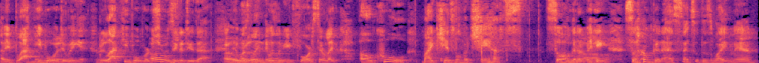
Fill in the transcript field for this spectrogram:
I mean, black people were doing it. Really? Black people were Oh. choosing to do that. Oh, it wasn't really? like it wasn't being forced. They were like, oh, cool, my kids will have a chance. So I'm gonna Wow. make. Oh. So I'm gonna have sex with this white man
